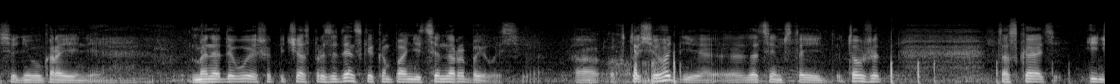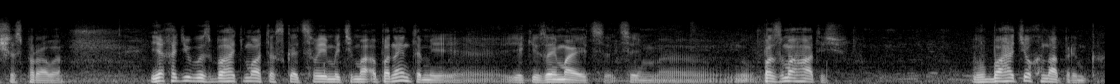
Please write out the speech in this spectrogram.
сьогодні в Україні. Мене дивує, що під час президентської кампанії це не робилось. А хто сьогодні е, за цим стоїть, то вже, так сказати, інша справа. Я хотів би з багатьма, так сказати, своїми тіма опонентами, е, які займаються цим, ну, позмагатись в багатьох напрямках.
